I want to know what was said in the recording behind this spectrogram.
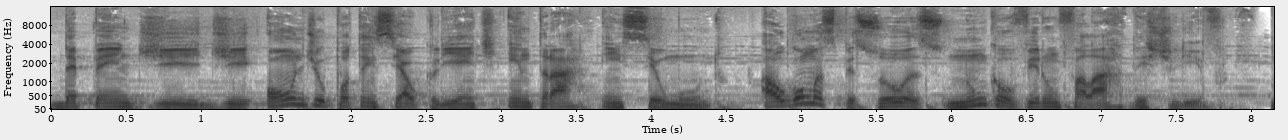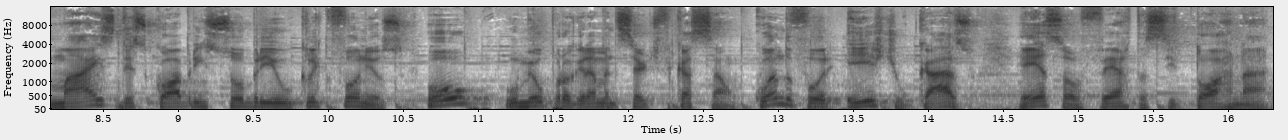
depende de onde o potencial cliente entrar em seu mundo. Algumas pessoas nunca ouviram falar deste livro, mas descobrem sobre o ClickFunnels ou o meu programa de certificação. Quando for este o caso, essa oferta se torna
